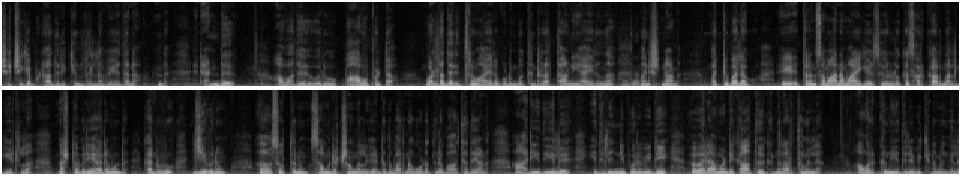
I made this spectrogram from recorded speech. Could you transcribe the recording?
ശിക്ഷിക്കപ്പെടാതിരിക്കുന്നതിലുള്ള വേദന ഉണ്ട്. രണ്ട് അവ അത് ഒരു പാവപ്പെട്ട വളരെ ദരിദ്രമായൊരു കുടുംബത്തിന്റെ ഒരു അത്താണിയായിരുന്ന മനുഷ്യനാണ്. മറ്റു പല ഇത്തരം സമാനമായ കേസുകളിലൊക്കെ സർക്കാർ നൽകിയിട്ടുള്ള നഷ്ടപരിഹാരമുണ്ട്. കാരണം ഒരു ജീവനും സ്വത്തിനും സംരക്ഷണം നൽകേണ്ടത് ഭരണകൂടത്തിന്റെ ബാധ്യതയാണ്. ആ രീതിയിൽ ഇതിൽ ഇനിയിപ്പോൾ ഒരു വിധി വരാൻ വേണ്ടി കാത്തു നിൽക്കുന്നതിൽ അർത്ഥമില്ല. അവർക്ക് നീതി ലഭിക്കണമെങ്കിൽ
